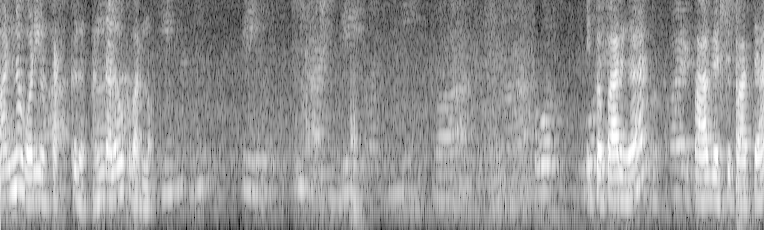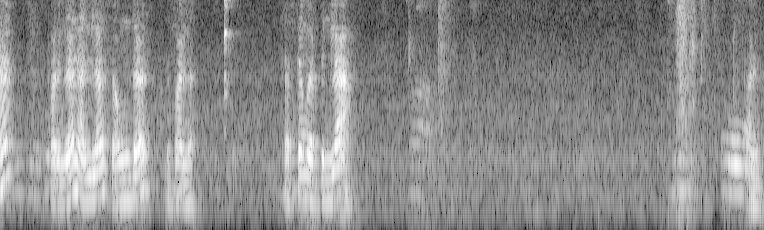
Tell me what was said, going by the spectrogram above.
பண்ணால் உடையணும் டக்குன்னு. அந்த அளவுக்கு வரணும். இப்போ பாருங்க பாகு எடுத்து பார்த்தேன். பாருங்க நல்லா சவுண்டாக இந்த பாருங்க. சத்தம் வருதுங்களா? பாருங்க.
